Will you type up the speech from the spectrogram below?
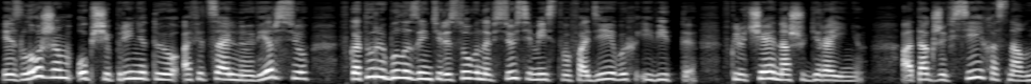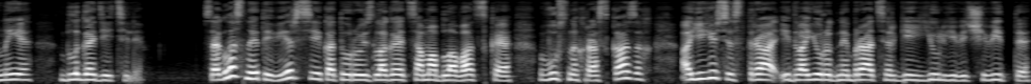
Изложим общепринятую официальную версию, в которой было заинтересовано все семейство Фадеевых и Витте, включая нашу героиню, а также все их основные благодетели. Согласно этой версии, которую излагает сама Блаватская в устных рассказах, а ее сестра и двоюродный брат Сергей Юльевич Витте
